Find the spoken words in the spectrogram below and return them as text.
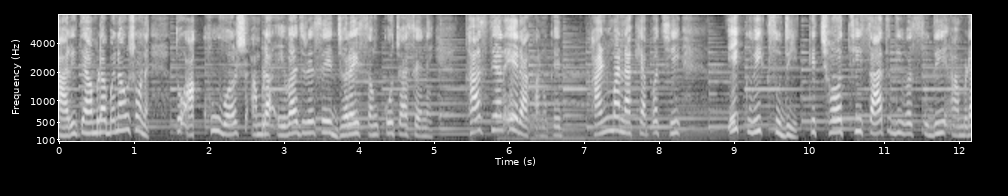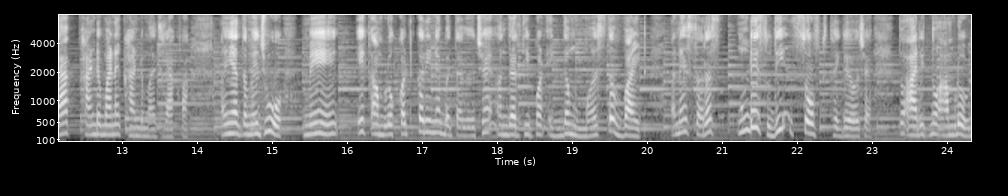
આ રીતે આમળા બનાવશો ને, તો આખું વર્ષ આમળા એવા જ રહેશે, જરાય સંકોચાશે નહીં. ખાસ ધ્યાન એ રાખવાનું કે ખાંડમાં નાખ્યા પછી એક વીક સુધી કે છ થી સાત દિવસ સુધી આમળા ખાંડમાં ને ખાંડમાં જ રાખવા. અહીંયા તમે જુઓ, મેં એક આમળો કટ કરીને બતાવ્યો છે, અંદરથી પણ એકદમ મસ્ત વ્હાઈટ અને સરસ ઊંડે સુધી સોફ્ટ થઈ ગયો છે. તો આ રીતનો આમળો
